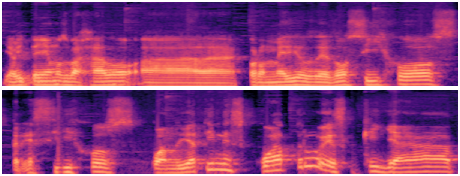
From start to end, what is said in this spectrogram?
y ahorita ya hemos bajado a promedio de dos hijos, tres hijos. Cuando ya tienes cuatro es que ya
